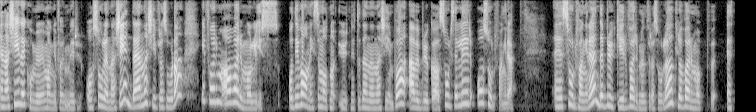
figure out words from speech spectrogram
Energi det kommer jo i mange former, og solenergi det er energi fra sola i form av varme og lys. Og de vanligste måtene å utnytte denne energien på er ved bruk av solceller og solfangere. Eh, Solfangere det bruker varmen fra sola til å varme opp et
